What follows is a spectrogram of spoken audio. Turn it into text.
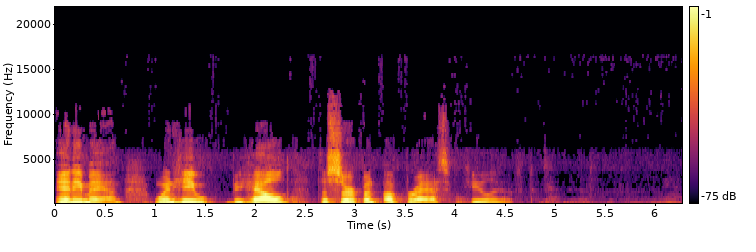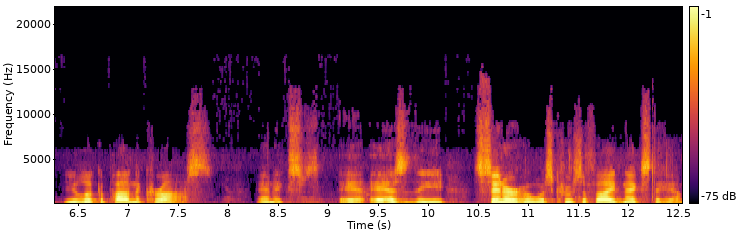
any man, when he beheld the serpent of brass, he lived. You look upon the cross, and as the sinner who was crucified next to him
